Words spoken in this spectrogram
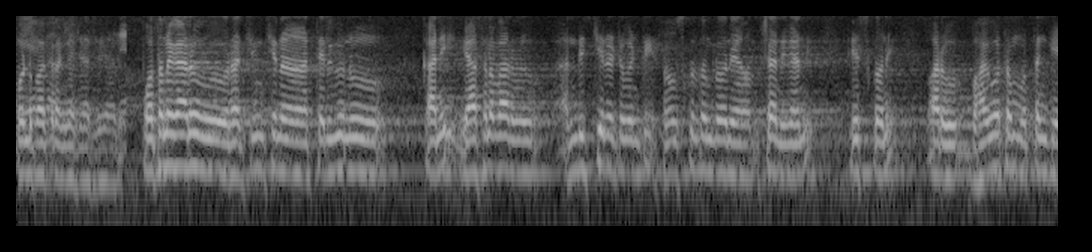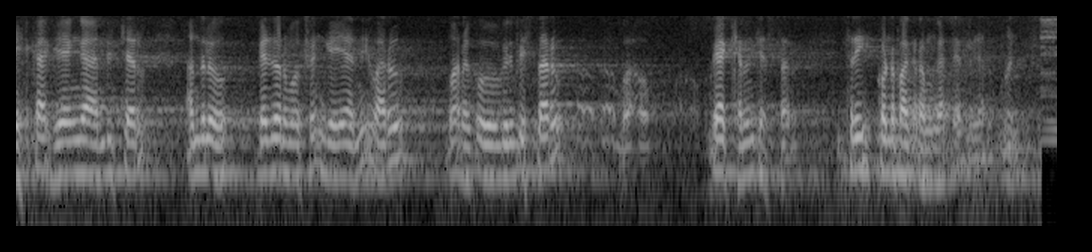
కొండపాక రంగాచార్య గారు. పోతన గారు రచించిన తెలుగును కానీ వ్యాసల వారు అందించినటువంటి సంస్కృతంలోని అంశాన్ని కానీ తీసుకొని వారు భాగవతం మొత్తం గేయ గేయంగా అందించారు. అందులో గజేంద్ర మోక్షం గేయాన్ని వారు మనకు వినిపిస్తారు వ్యాఖ్యానం చేస్తారు. శ్రీ కొండపాక రంగాచార్య గారు. మంచి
